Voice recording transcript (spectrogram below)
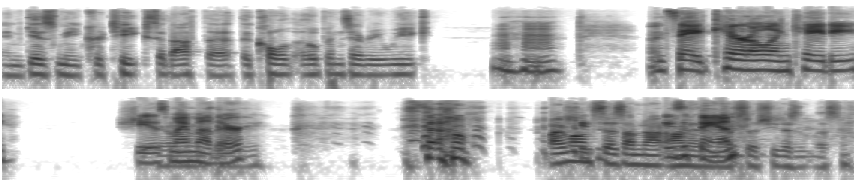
and gives me critiques about the the cold opens every week. Mm-hmm. I would say Carol and Katie. She is Carol my and mother. Katie. So My mom She's- says I'm not on it enough, so she doesn't listen.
